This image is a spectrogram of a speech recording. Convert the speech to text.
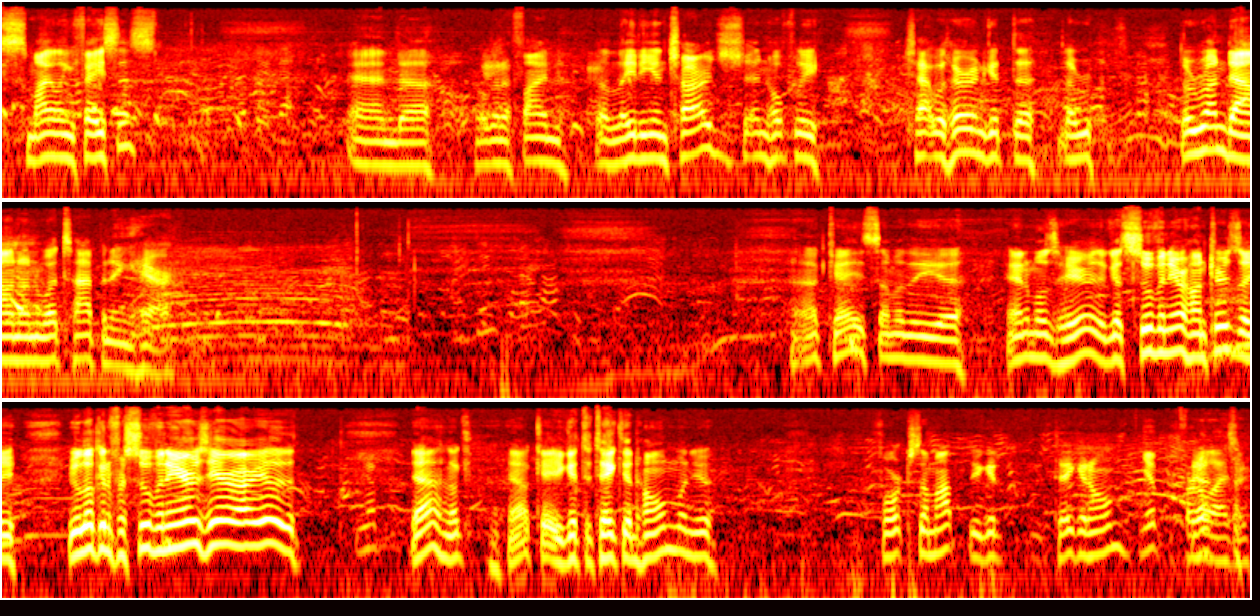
smiling faces, and uh, we're going to find the lady in charge, and hopefully chat with her and get the the, the rundown on what's happening here. Okay, some of the uh, animals here. They got souvenir hunters. Are you, you looking for souvenirs here? Are you? Yep. Yeah. Look. Yeah, okay. You get to take it home when you fork some up. You get take it home. Yep, fertilizer.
